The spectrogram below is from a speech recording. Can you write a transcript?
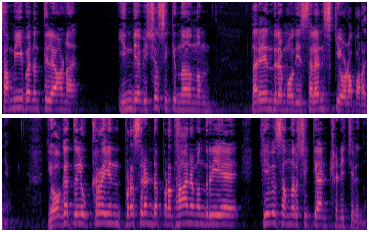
സമീപനത്തിലാണ് ഇന്ത്യ വിശ്വസിക്കുന്നതെന്നും നരേന്ദ്രമോദി സെലൻസ്കിയോട് പറഞ്ഞു. യോഗത്തിൽ ഉക്രൈൻ പ്രസിഡന്റ് പ്രധാനമന്ത്രിയെ കീവ് സന്ദർശിക്കാൻ ക്ഷണിച്ചിരുന്നു.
